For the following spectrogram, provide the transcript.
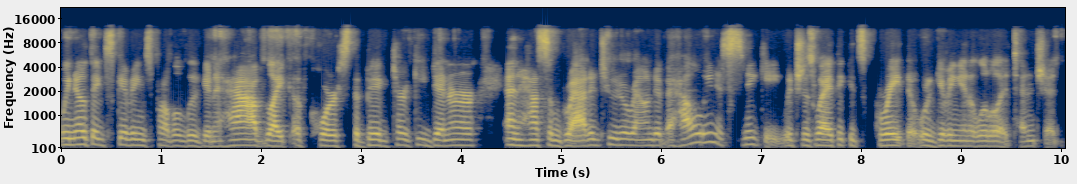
We know thanksgiving's probably going to have like of course the big turkey dinner and has some gratitude around it but halloween is sneaky which is why i think it's great that we're giving it a little attention.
